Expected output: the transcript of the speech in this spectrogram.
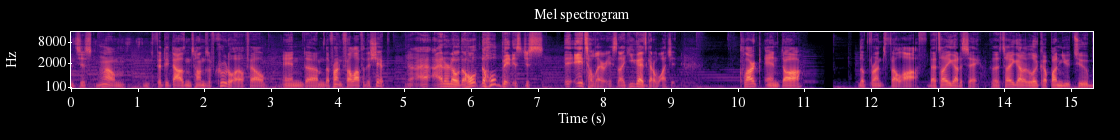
It's just, well, 50,000 tons of crude oil fell, and um, the front fell off of the ship. I, I don't know. The whole the whole bit is just it, it's hilarious. Like you guys gotta watch it. Clarke and Dawe, the front fell off. That's all you gotta say. That's all you gotta look up on YouTube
